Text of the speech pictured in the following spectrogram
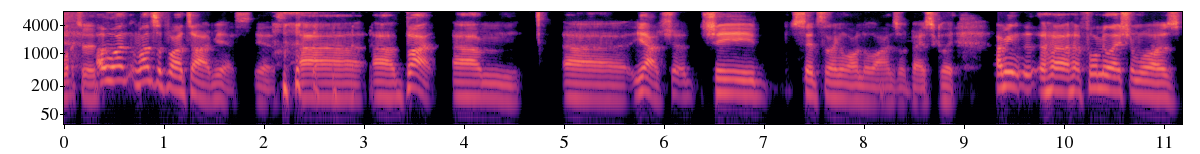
watch it. Oh, one, once upon a time, yes, yes. uh, uh, but um, uh, yeah, she, she, said something along the lines of basically, I mean, her, her formulation was,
